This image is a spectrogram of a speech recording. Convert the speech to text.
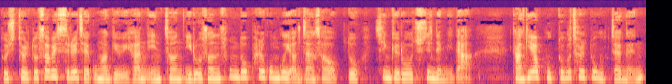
도시철도 서비스를 제공하기 위한 인천 1호선 송도 809 연장 사업도 신규로 추진됩니다. 강희엽 국토부 철도국장은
